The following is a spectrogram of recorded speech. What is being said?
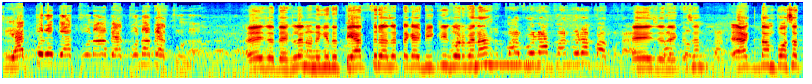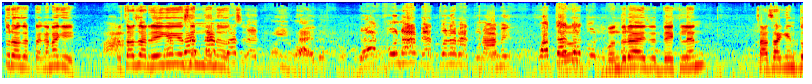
তিয়াত্তরে বেচবো না বেচবো না বেচবো না। এই যে দেখলেন উনি কিন্তু তিয়াত্তর হাজার টাকায় বিক্রি করবে না? করব না করব না করব না। এই যে দেখতেছেন একদম পঁচাত্তর হাজার টাকা নাকি? চাচা রেগে গেছেন মনে হচ্ছে? বেচবো না বেচবো না বেচবো না। আমি কথা তো তো বলি। বন্ধুরা এই যে দেখলেন চাচা কিন্তু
